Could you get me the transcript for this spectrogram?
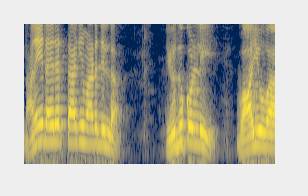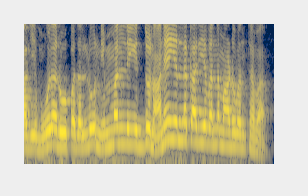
ನಾನೇ ಡೈರೆಕ್ಟ್ ಆಗಿ ಮಾಡಲಿಲ್ಲ. ತಿಳಿದುಕೊಳ್ಳಿ. ವಾಯುವಾಗಿ ಮೂಲ ರೂಪದಲ್ಲೂ ನಿಮ್ಮಲ್ಲಿ ಇದ್ದು ನಾನೇ ಎಲ್ಲ ಕಾರ್ಯವನ್ನು ಮಾಡುವಂಥವ.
